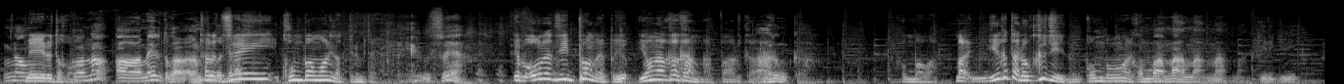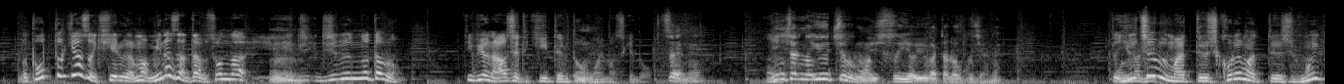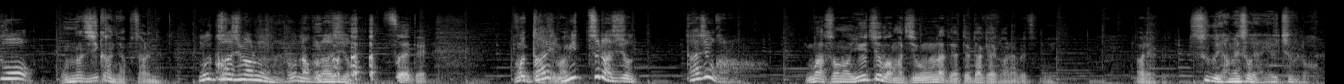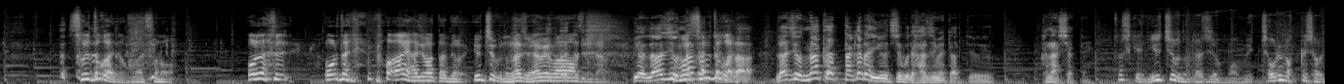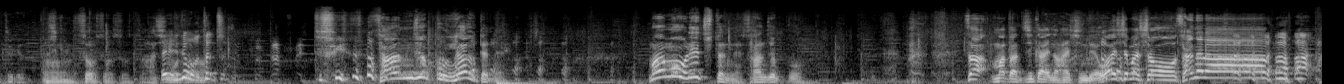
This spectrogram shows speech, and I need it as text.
メールとかは。なあーメールとかうんただ全員こんばんはになってるみたい。な嘘やん。やっぱ同じ一本のやっぱよ夜中感がやっぱあるから。あるんか。こんばんは。まあ夕方6時のこんばんはこんばんまあまあまあまあギリギリ。ポッドキャスト聞けるからまあ皆さん多分そんな、ん。じ自分の多分 TPO に合わせて聞いてると思いますけど、そうやね。銀シャリの YouTube も水曜夕方6時やね。で YouTube もやってるしこれもやってるしもう一個同じ時間にアップされんねんもう一個始まるんやろ？なんかラジオ。そうやで。もう一個始まる。3つラジオ大丈夫かな？まあその YouTube はまあ自分らでやってるだけやから別に。あれやけど。すぐやめそうやん YouTube の。そういうとこやでお前その。俺たち俺たち愛始まったんで YouTube のラジオやめますみたいな。いや、ラジオなかったから、ラジオなかったから YouTube で始めたっていう話やったん。や確かに YouTube のラジオもめっちゃ俺ばっかり喋ってるけど。うん、そうそうそうそう。えでもた30分やうてんねん。まあもう俺っつってんねん、30分。さあ、また次回の配信でお会いしましょう。さよなら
